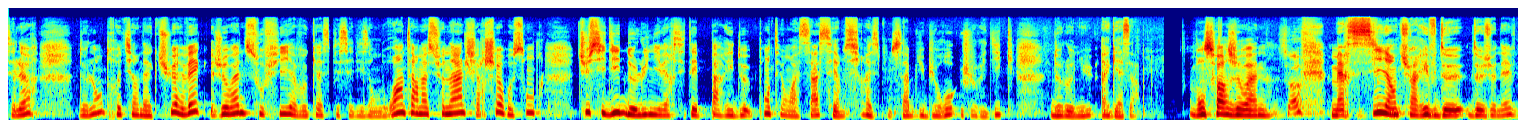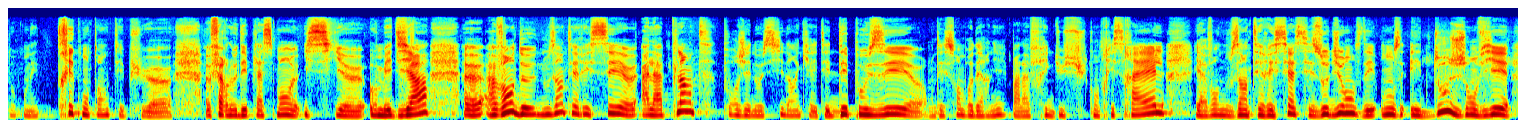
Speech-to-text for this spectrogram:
C'est l'heure de l'entretien d'actu avec Johan Soufi, avocat spécialisé en droit international, chercheur au centre Thucydide de l'Université Paris 2 Panthéon-Assas et ancien responsable du bureau juridique de l'ONU à Gaza. Bonsoir Johan. Bonsoir. Merci, hein, tu arrives de, Genève, donc on est très content que tu aies pu euh, faire le déplacement euh, ici euh, aux médias. avant de nous intéresser à la plainte pour génocide hein, qui a été déposée en décembre dernier par l'Afrique du Sud contre Israël, et avant de nous intéresser à ces audiences des 11 et 12 janvier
